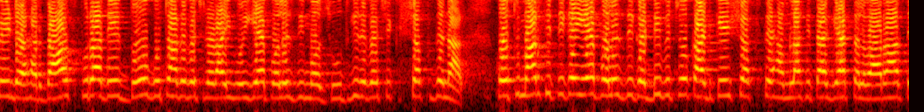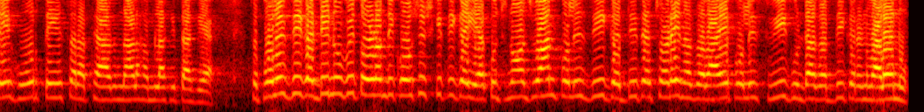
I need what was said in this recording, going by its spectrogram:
ਪਿੰਡ ਹਰਦਾਸਪੁਰਾ ਦੇ ਦੋ ਗੁੱਟਾਂ ਦੇ ਵਿੱਚ ਲੜਾਈ ਹੋਈ ਹੈ। ਪੁਲਿਸ ਦੀ ਮੌਜੂਦਗੀ ਦੇ ਵਿੱਚ ਇੱਕ ਸ਼ਖਸ ਦੇ ਨਾਲ ਕੁੱਟਮਾਰ ਕੀਤੀ ਗਈ ਹੈ। ਪੁਲਿਸ ਦੀ ਗੱਡੀ ਵਿੱਚੋਂ ਕੱਢ ਕੇ ਸ਼ਖਸ ਤੇ ਹਮਲਾ ਕੀਤਾ ਗਿਆ। ਤਲਵਾਰਾਂ ਤੇ ਹੋਰ ਤੇਜ਼ ਹਥਿਆਰ ਨਾਲ ਹਮਲਾ ਕੀਤਾ ਗਿਆ। ਸੋ ਪੁਲਿਸ ਦੀ ਗੱਡੀ ਨੂੰ ਵੀ ਤੋੜਨ ਦੀ ਕੋਸ਼ਿਸ਼ ਕੀਤੀ ਗਈ ਹੈ। ਕੁਝ ਨੌਜਵਾਨ ਪੁਲਿਸ ਦੀ ਗੱਡੀ ਤੇ ਚੜੇ ਨਜ਼ਰ ਆਏ। ਪੁਲਿਸ ਵੀ ਗੁੰਡਾਗਰਦੀ ਕਰਨ ਵਾਲਿਆਂ ਨੂੰ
